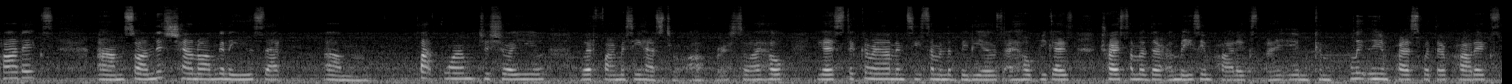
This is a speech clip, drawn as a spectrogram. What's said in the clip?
products. Um, so on this channel, I'm going to use that um, platform to show you what Farmasi has to offer. So I hope you guys stick around and see some of the videos. I hope you guys try some of their amazing products. I am completely impressed with their products.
